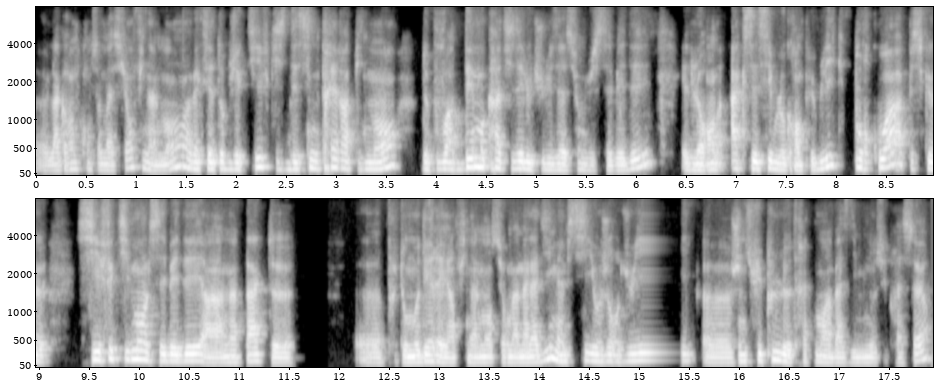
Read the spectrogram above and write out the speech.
la grande consommation finalement, avec cet objectif qui se dessine très rapidement de pouvoir démocratiser l'utilisation du CBD et de le rendre accessible au grand public. Pourquoi? Puisque si effectivement le CBD a un impact euh, plutôt modéré hein, finalement sur ma maladie, même si aujourd'hui euh, je ne suis plus le traitement à base d'immunosuppresseurs,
